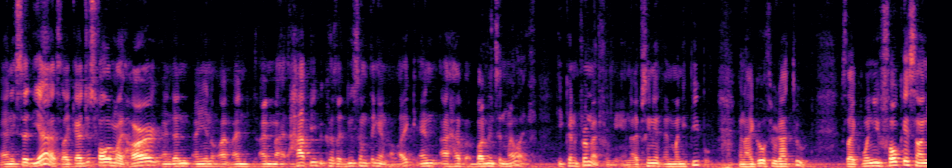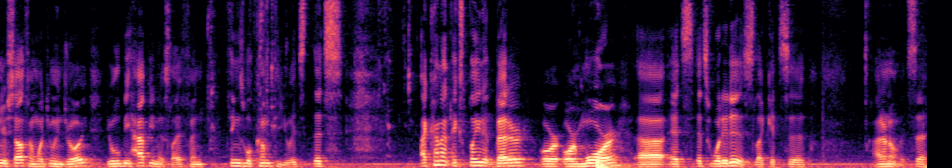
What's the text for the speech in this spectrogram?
And he said, yes, like I just follow my heart, and then you know I'm, I'm I'm happy because I do something and I like, and I have abundance in my life. He confirmed that for me, and I've seen it in many people, and I go through that too. It's like when you focus on yourself and what you enjoy, you will be happy in this life, and things will come to you. It's it's I cannot explain it better or, or more. Uh, it's, it's what it is. Like it's a, I don't know, it's a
